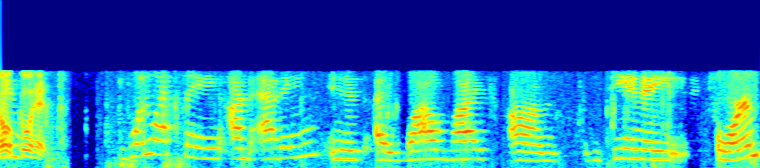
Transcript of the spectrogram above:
oh go ahead. One last thing I'm adding is a wildlife um DNA form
